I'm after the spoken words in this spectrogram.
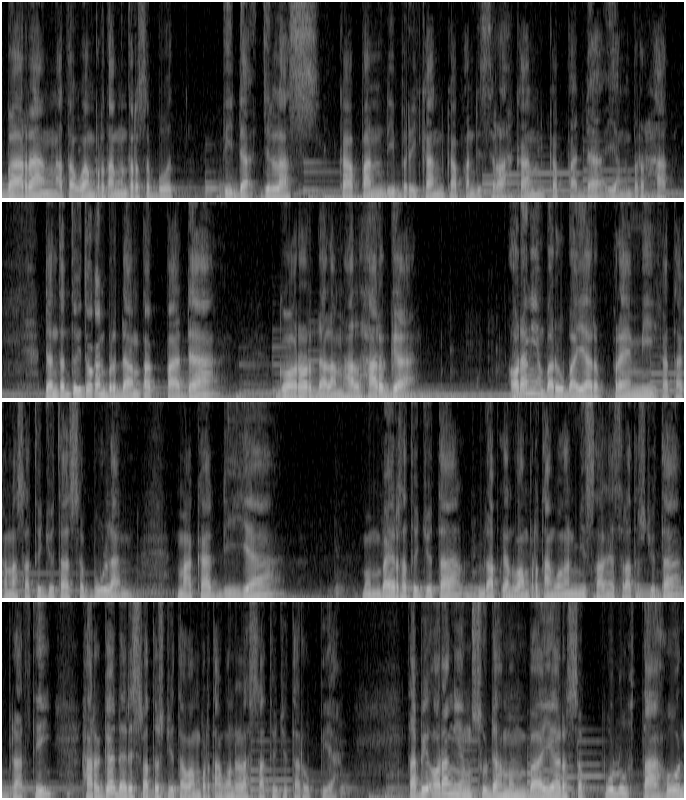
barang atau uang pertanggungan tersebut tidak jelas kapan diberikan, kapan diserahkan kepada yang berhak. Dan tentu itu akan berdampak pada goror dalam hal harga. Orang yang baru bayar premi katakanlah satu juta sebulan maka dia membayar satu juta mendapatkan uang pertanggungan misalnya 100 juta berarti harga dari 100 juta uang pertanggungan adalah satu juta rupiah tapi orang yang sudah membayar 10 tahun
